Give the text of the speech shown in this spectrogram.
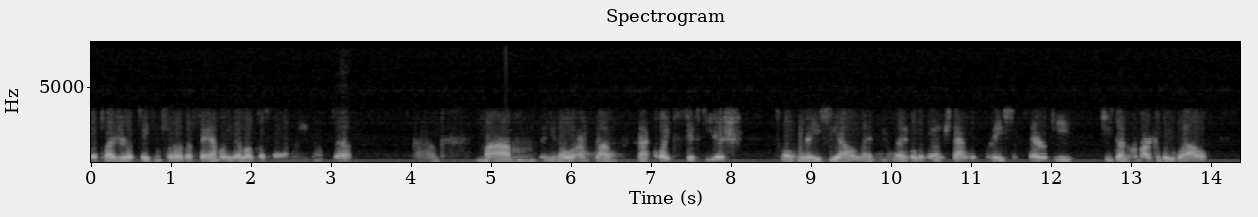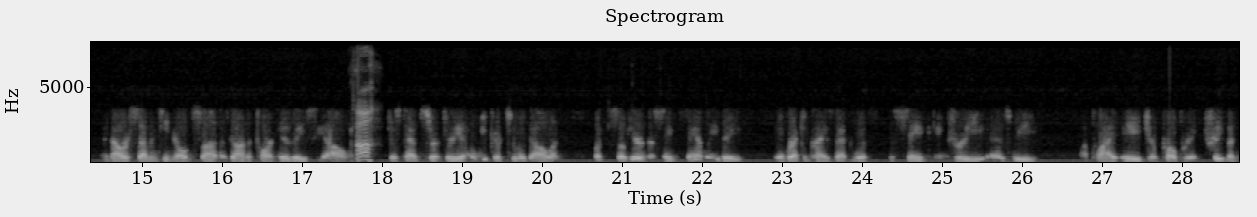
the pleasure of taking care of a family, a local family that uh, um, mom, you know, around not quite 50-ish, tore her ACL, and we were able to manage that with brace and therapy. She's done remarkably well. And now her 17 year old son has gone and torn his ACL and oh. just had surgery a week or two ago. And but so here in the same family, they they recognize that with the same injury as we apply age appropriate treatment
